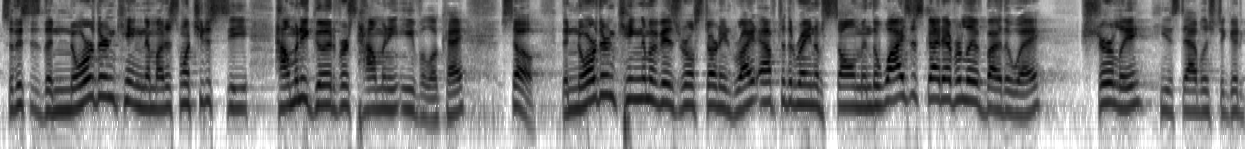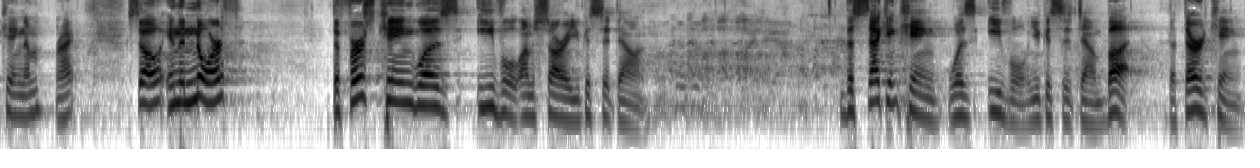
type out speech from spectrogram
So, this is the northern kingdom. I just want you to see how many good versus how many evil, okay? So, the northern kingdom of Israel, starting right after the reign of Solomon, the wisest guy to ever live, by the way. Surely he established a good kingdom, right? So, in the north, the first king was evil. I'm sorry, you could sit down. The second king was evil. You could sit down. But the third king,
